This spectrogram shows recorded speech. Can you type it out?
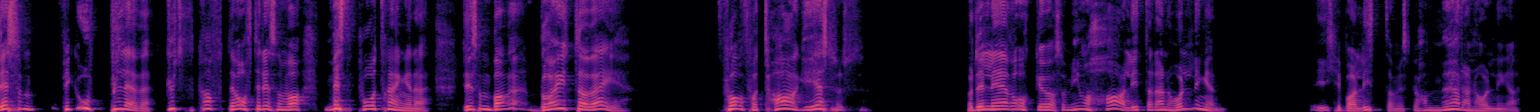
Det som fikk oppleve Guds kraft, det var ofte det som var mest påtrengende. Det som bare brøyta vei for å få tak i Jesus. Og det lærer oss òg. Så vi må ha litt av den holdningen. Ikke bare litt, av, vi skal ha med den holdningen.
